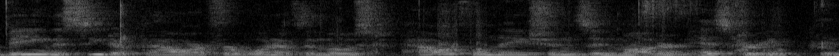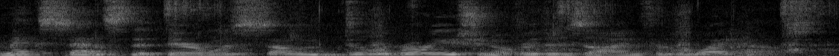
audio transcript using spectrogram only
Being the seat of power for one of the most powerful nations in modern history, it makes sense that there was some deliberation over the design for the White House.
